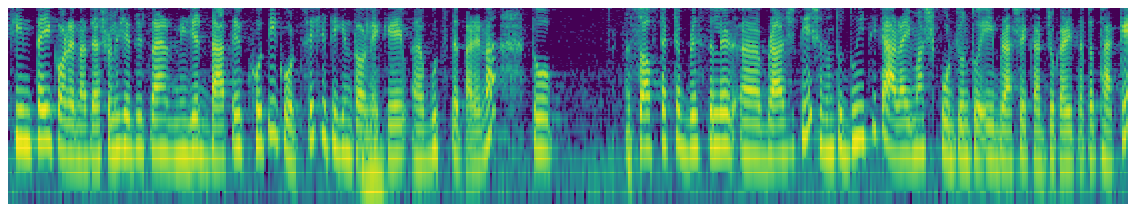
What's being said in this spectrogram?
চিন্তাই করে না যে আসলে সে যে তার নিজের দাঁতের ক্ষতি করছে সেটি কিন্তু অনেকে বুঝতে পারে না। তো সফট একটা ব্রিসেলের ব্রাশ দিয়ে সাধারণত দুই থেকে আড়াই মাস পর্যন্ত এই ব্রাশের কার্যকারিতাটা থাকে।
